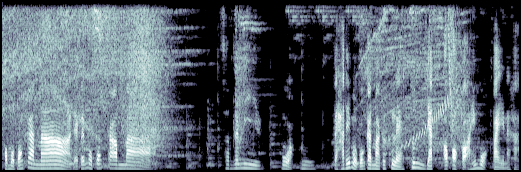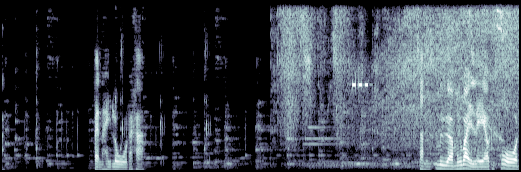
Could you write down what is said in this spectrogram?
ขอหมวกป้องกันนะ อยากได้หมวกป้องกันนะฉันไม่มีหมวก แต่ถ้าได้หมวกป้องกันมาก็คือแหละพิ่งยัดออฟออกเกาะให้หมวกไปนะคะเป็นไฮโลนะคะ ฉันเกลือไม่ไหวแล้วทุกคน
